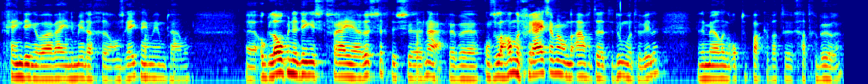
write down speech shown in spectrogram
geen dingen waar wij in de middag ons rekening mee moeten houden. Ook lopende dingen is het vrij rustig. Dus nou, we hebben onze handen vrij zeg maar, om de avond te doen wat we willen. En de meldingen op te pakken wat er gaat gebeuren.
